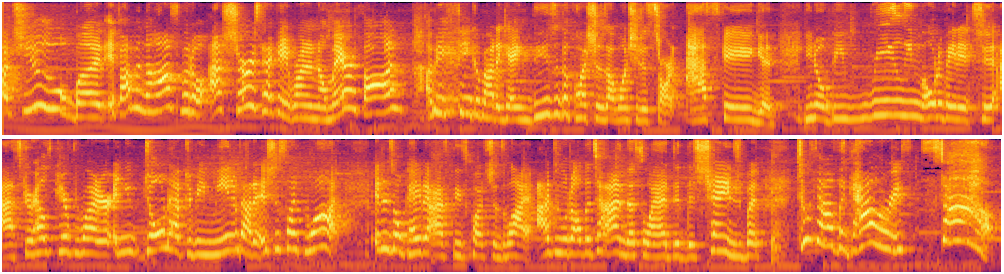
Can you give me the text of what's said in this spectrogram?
about you, but if I'm in the hospital, I sure as heck ain't running no marathon. I mean, think about it, gang. These are the questions I want you to start asking and, you know, be really motivated to ask your healthcare provider. And you don't have to be mean about it. It's just like, why? It is okay to ask these questions. Why? I do it all the time. That's why I did this change. But 2,000 calories, stop.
